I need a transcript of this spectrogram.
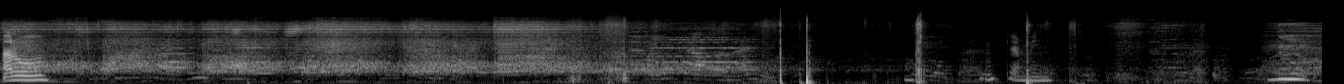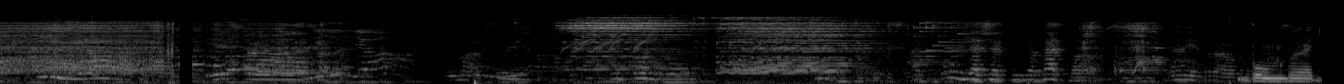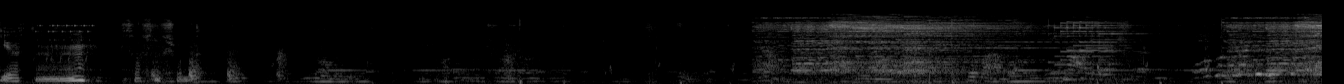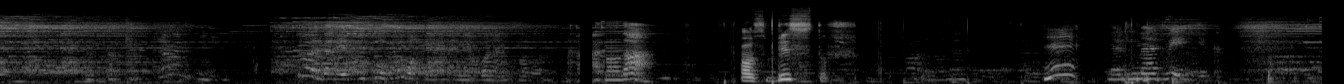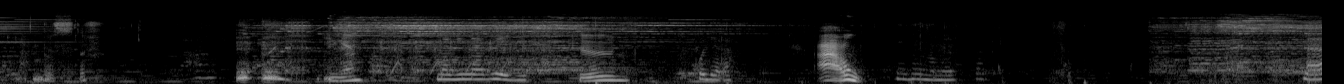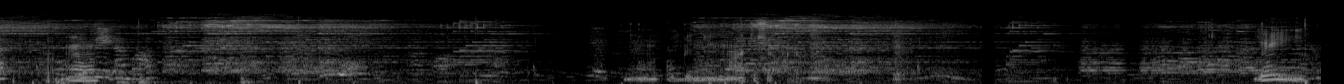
哈喽。Az biztos. Megint megvédjük. Biztos. Igen. Megint megvédjük. Tőlem. Akkor gyere. Áú! Nem értem. Már. Jó, Yay!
